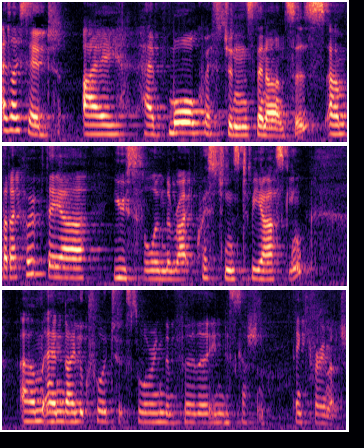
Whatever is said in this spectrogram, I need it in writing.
as I said, I have more questions than answers, um, but I hope they are useful and the right questions to be asking. Um, and I look forward to exploring them further in discussion. Thank you very much.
